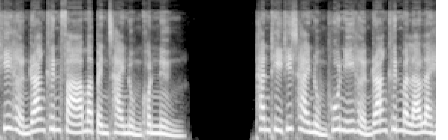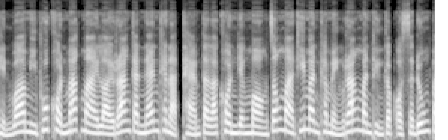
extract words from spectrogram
ที่เหินร่างขึ้นฟ้ามาเป็นชายหนุ่มคนหนึ่ง ทันทีที่ชายหนุ่มผู้นี้เหินร่างขึ้นมาแล้วแลเห็นว่ามีผู้คนมากมายลอยร่างกันแน่นขนาดแถมแต่ละคนยังมองจ้องมาที่มันเขม่งร่างมันถึงกับอดสะดุ้งไป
